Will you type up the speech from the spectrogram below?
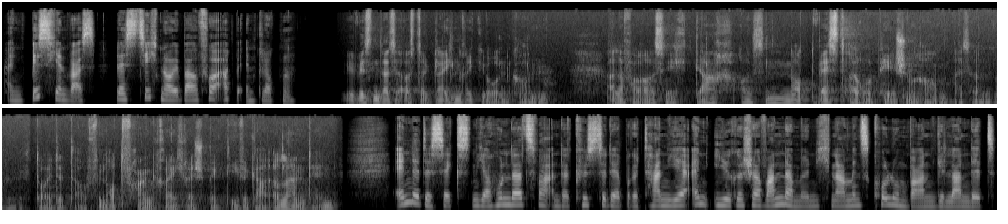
Ein bisschen was lässt sich Neubau vorab entlocken. Wir wissen, dass sie aus der gleichen Region kommen aller Voraussicht Dach aus dem nordwesteuropäischen Raum. Also deutet auf Nordfrankreich respektive gar Irland hin. Ende des 6. Jahrhunderts war an der Küste der Bretagne ein irischer Wandermönch namens Kolumban gelandet.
